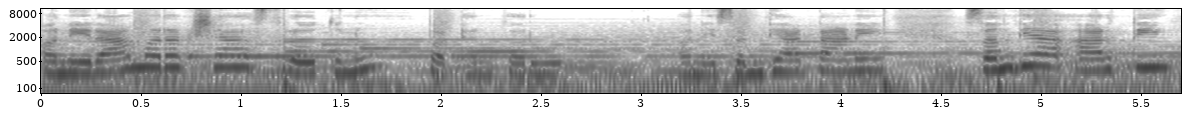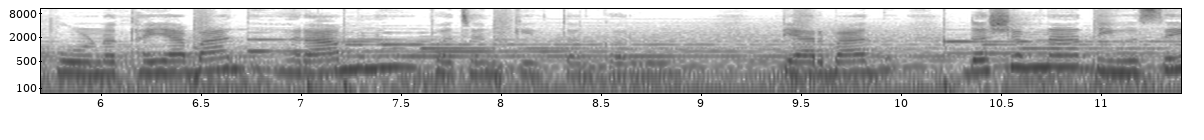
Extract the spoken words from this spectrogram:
અને રામરક્ષા સ્ત્રોતનું પઠન કરવું. અને સંધ્યા ટાણે સંધ્યા આરતી પૂર્ણ થયા બાદ રામનું ભજન કીર્તન કરવું. ત્યારબાદ દશમના દિવસે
